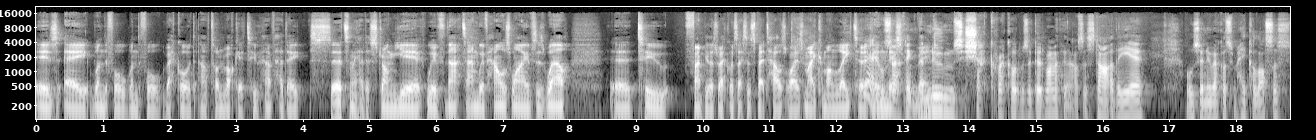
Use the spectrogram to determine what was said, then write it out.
is a wonderful, wonderful record out on Rocket, who have had a certainly had a strong year with that and with Housewives as well. Uh, two fabulous records. I suspect Housewives might come on later Yeah, in also I think range. the Nooms Shack record was a good one. I think that was the start of the year. Also, new records from Hey Colossus.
